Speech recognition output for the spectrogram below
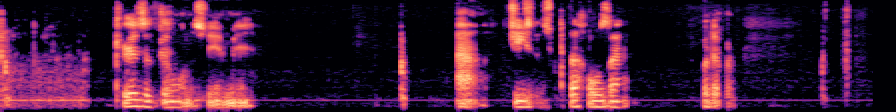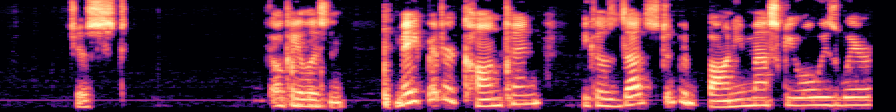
who cares if they want to see me? Ah, Jesus, what the hell's that? Whatever. Just, okay, listen. Make better content because that stupid Bonnie mask you always wear,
